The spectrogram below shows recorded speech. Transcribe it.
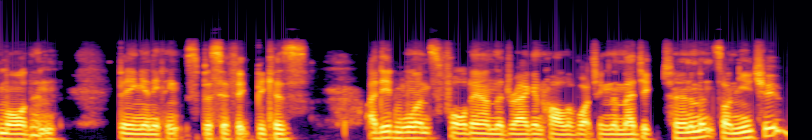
more than being anything specific because I did once fall down the dragon hole of watching the magic tournaments on YouTube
